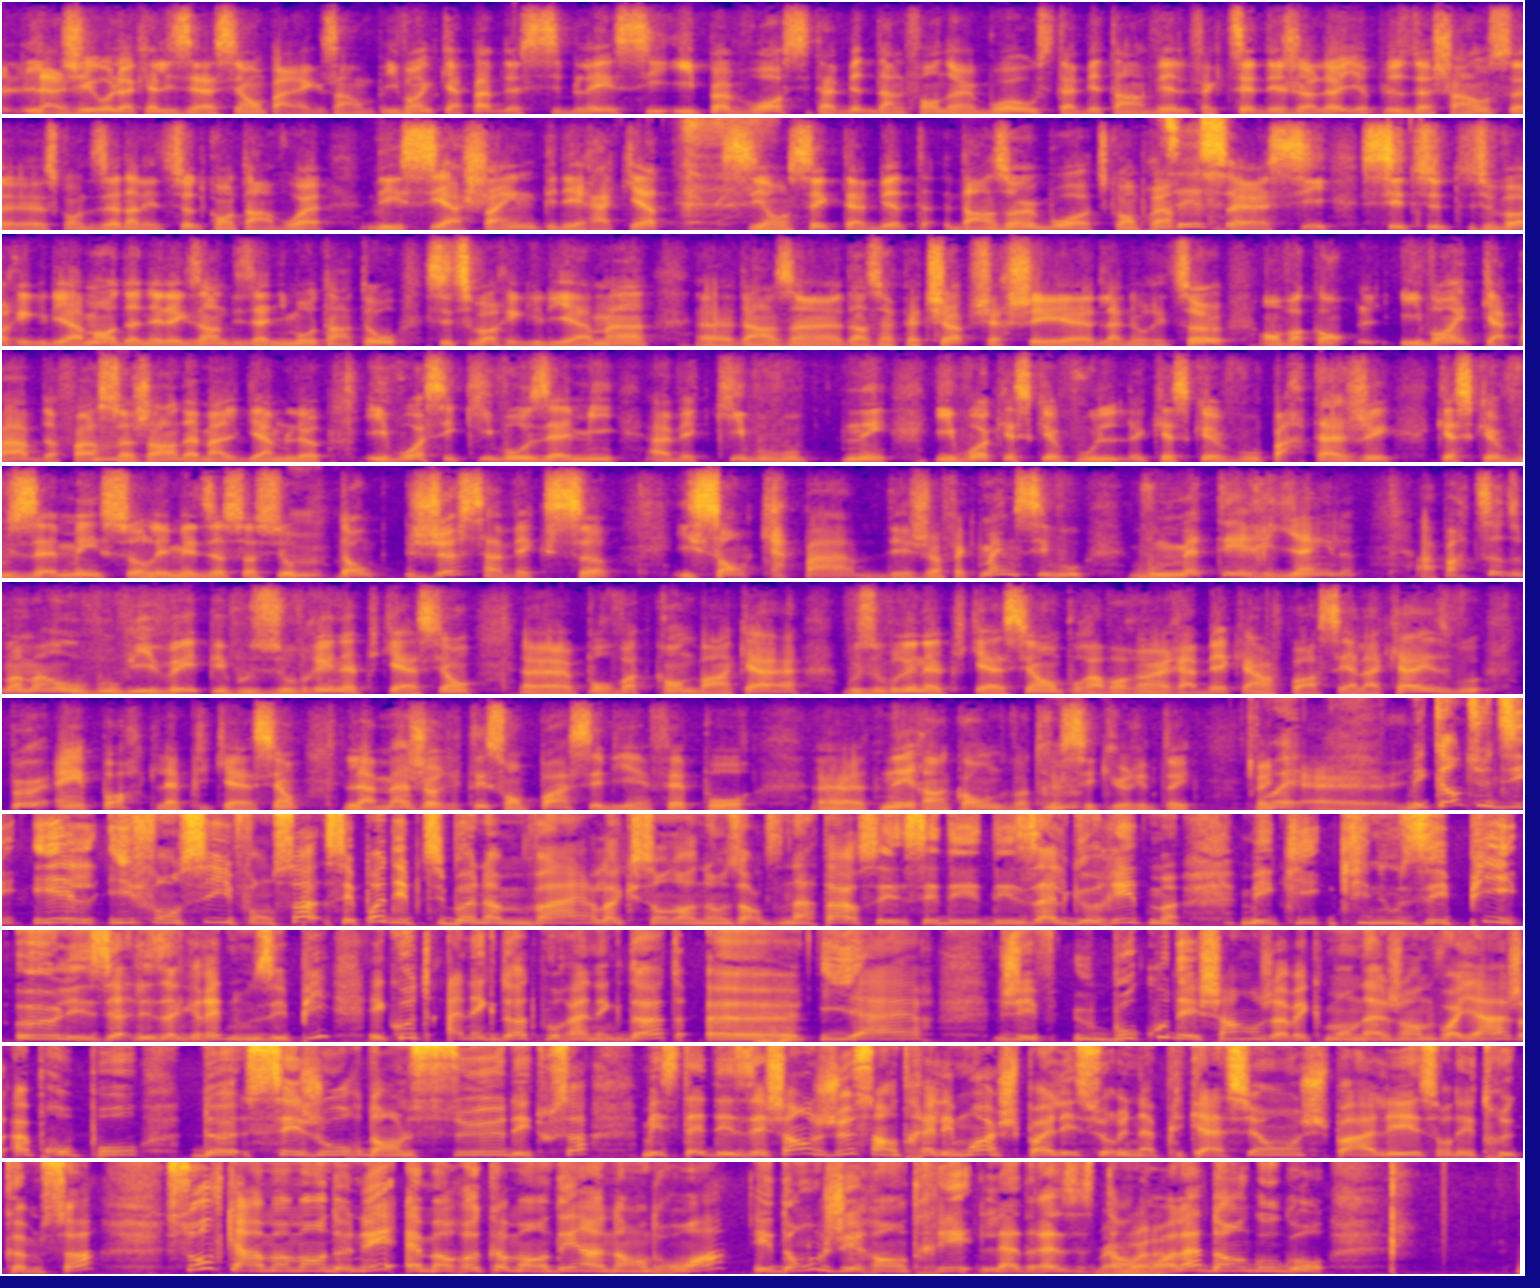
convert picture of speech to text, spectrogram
la géolocalisation, par exemple. Ils vont être capables de cibler. Si, ils peuvent voir si tu habites dans le fond d'un bois ou si tu habites en ville. Fait que, tu sais, déjà là, il y a plus de chances, euh, ce qu'on disait dans l'étude, qu'on t'envoie Mm. des scies à chaîne puis des raquettes si on sait que tu habites dans un bois. Tu comprends? C'est ça. Euh, si si tu, tu vas régulièrement, on donnait l'exemple des animaux tantôt, si tu vas régulièrement dans, un, dans un pet shop chercher de la nourriture, on va con- ils vont être capables de faire ce genre d'amalgame-là. Ils voient c'est qui vos amis, avec qui vous vous tenez, ils voient qu'est-ce que vous qu'est-ce que vous partagez, qu'est-ce que vous aimez sur les médias sociaux. Donc, juste avec ça, ils sont capables déjà. Fait que même si vous vous mettez rien, là, à partir du moment où vous vivez, puis vous ouvrez une application euh, pour votre compte bancaire, vous ouvrez une application pour avoir un rabais quand vous passez à la caisse, vous, peu importe l'application, la majorité sont pas assez bien faits pour euh, tenir en compte votre sécurité. Fait que, Ouais. euh, Mais quand tu dis ils, ils font ci, ils font ça, c'est pas des petits bonhommes verts là, qui sont dans nos ordinateurs, c'est des, des algorithmes, mais qui, qui nous épient. Eux, les, les algorithmes nous épient. Écoute, anecdote pour anecdote, euh, hier, j'ai eu beaucoup d'échanges avec mon agent de voyage à propos de séjours dans le sud et tout ça, mais c'était des échanges juste entre elle et moi. Je suis pas allée sur une application, je suis pas allée sur des trucs comme ça. Sauf qu'à un moment donné, elle m'a recommandé un endroit et donc j'ai rentré l'adresse de cet Ben voilà. endroit-là dans Google.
